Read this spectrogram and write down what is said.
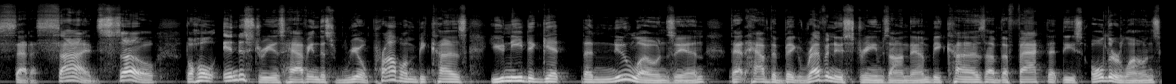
set aside. So the whole industry is having this real problem because you need to get the new loans in that have the big revenue streams on them because of the fact that these older loans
